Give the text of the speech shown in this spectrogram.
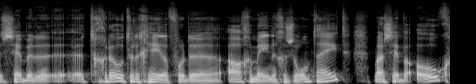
ze hebben het grotere geheel voor de algemene gezondheid. Maar ze hebben ook,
